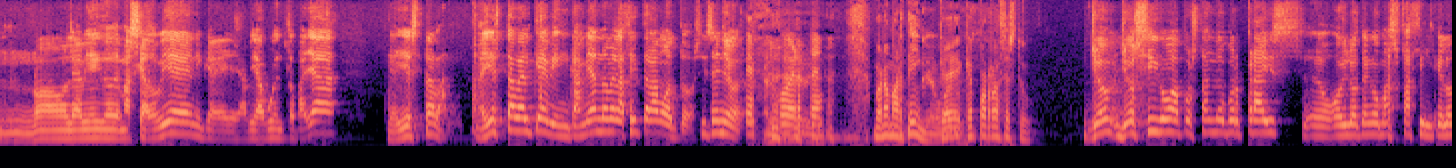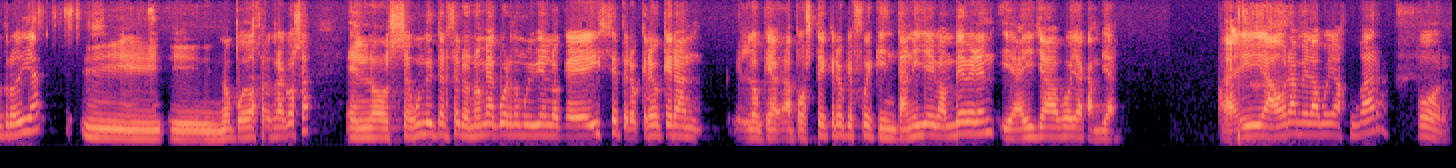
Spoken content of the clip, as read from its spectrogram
no le había ido demasiado bien y que había vuelto para allá. Y ahí estaba. Ahí estaba el Kevin cambiándome el aceite a la moto. Sí, señor. Qué fuerte. bueno, Martín, Qué ¿qué, bueno. qué porro haces tú? Yo, yo sigo apostando por Price. eh, hoy lo tengo más fácil que el otro día y, no puedo hacer otra cosa. En los segundo y tercero no me acuerdo muy bien lo que hice, pero creo que eran lo que aposté, creo que fue Quintanilla y Van Beveren, y ahí ya voy a cambiar. Ahí ahora me la voy a jugar por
